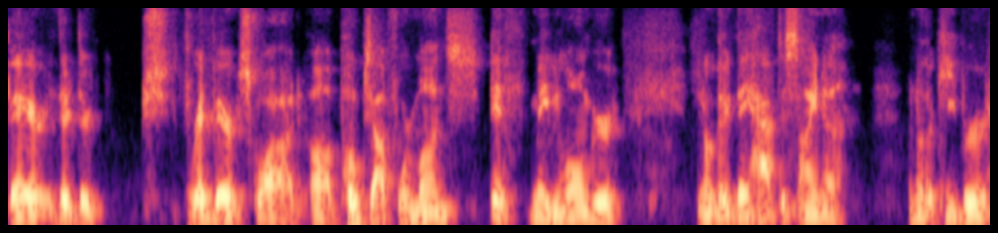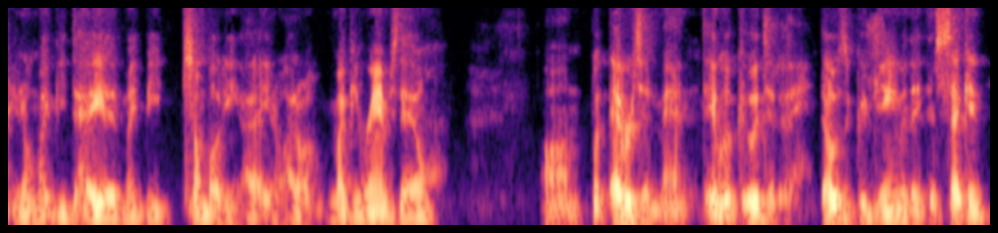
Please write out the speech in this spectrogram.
bare. They're they're threadbare squad. Uh, Pope's out four months, if maybe longer you know, they, they have to sign a another keeper. You know, might be De Gea, it might be somebody. I you know, I don't know. It might be Ramsdale. Um, but Everton, man, they look good today. That was a good game. And they, the second,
